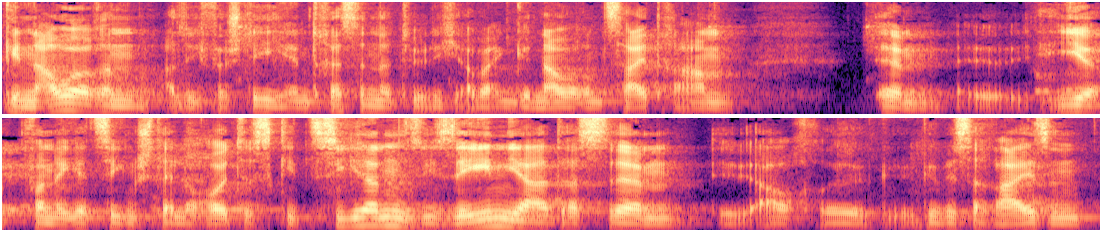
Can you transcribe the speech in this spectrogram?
genaueren, also ich verstehe Ihr Interesse natürlich, aber einen genaueren Zeitrahmen ähm, hier von der jetzigen Stelle heute skizzieren. Sie sehen ja, dass ähm, auch äh, gewisse Reisen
